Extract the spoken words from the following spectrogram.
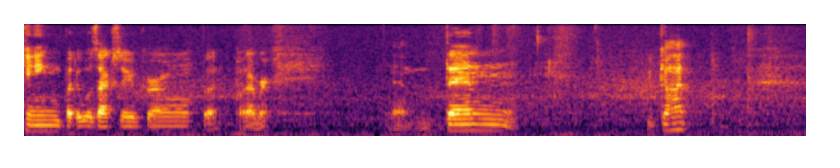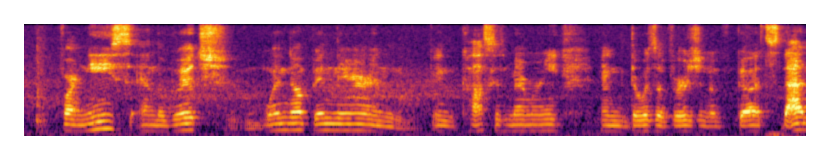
king, but it was actually a girl, but whatever. And then we got Farnese and the witch went up in there and in Casca's memory, and there was a version of guts. That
